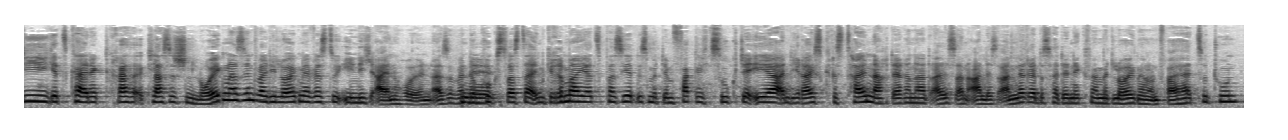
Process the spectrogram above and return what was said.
die jetzt keine klassischen Leugner sind, weil die Leugner wirst du eh nicht einholen. Also wenn nee. du guckst, was da in Grimma jetzt passiert ist mit dem Fackelzug, der eher an die Reichskristallnacht erinnert als an alles andere, das hat ja nichts mehr mit Leugnern und Freiheit zu tun.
